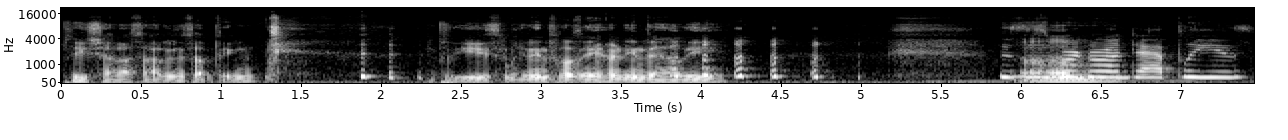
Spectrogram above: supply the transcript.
Please shout us out in something. Please, my name's Jose. Her name's Ali. This is Um, murder on tap, please.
